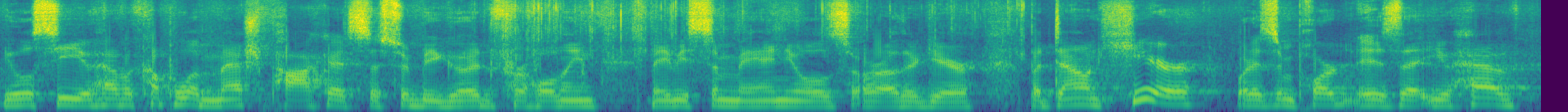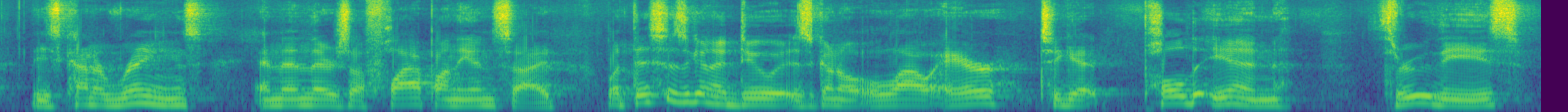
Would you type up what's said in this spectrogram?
you will see you have a couple of mesh pockets. This would be good for holding maybe some manuals or other gear. But down here, what is important is that you have these kind of rings and then there's a flap on the inside. What this is gonna do is gonna allow air to get pulled in through these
